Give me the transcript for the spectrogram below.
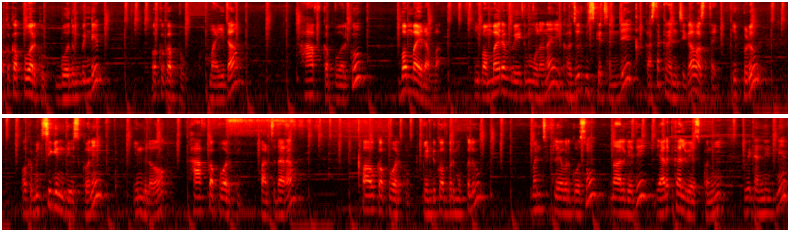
ఒక కప్పు వరకు గోధుమ పిండి ఒక కప్పు మైదా హాఫ్ కప్పు వరకు బొంబాయి రవ్వ. ఈ బొంబాయి రవ్వ వేయటం మూలన ఈ ఖజూర్ బిస్కెట్స్ అనేది కాస్త క్రంచిగా వస్తాయి. ఇప్పుడు ఒక మిక్సీ గిన్నె తీసుకొని ఇందులో హాఫ్ కప్ వరకు పంచదార పావు కప్పు వరకు ఎండు కొబ్బరి ముక్కలు మంచి ఫ్లేవర్ కోసం నాలుగైదు ఏలక్కాయలు వేసుకొని వీటన్నింటినీ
